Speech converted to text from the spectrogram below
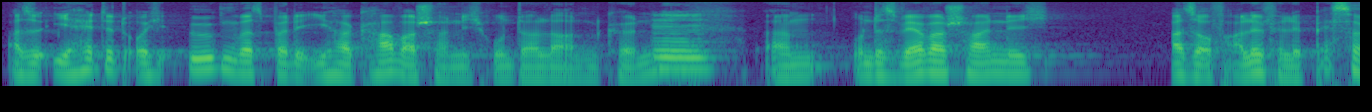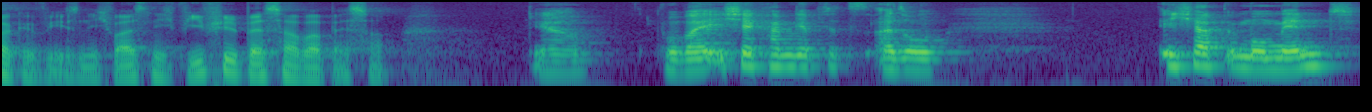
Also ihr hättet euch irgendwas bei der IHK wahrscheinlich runterladen können. Mhm. Ähm, und es wäre wahrscheinlich, also auf alle Fälle besser gewesen. Ich weiß nicht, wie viel besser, aber besser. Ja, wobei ich ja kann jetzt, also ich habe im Moment,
